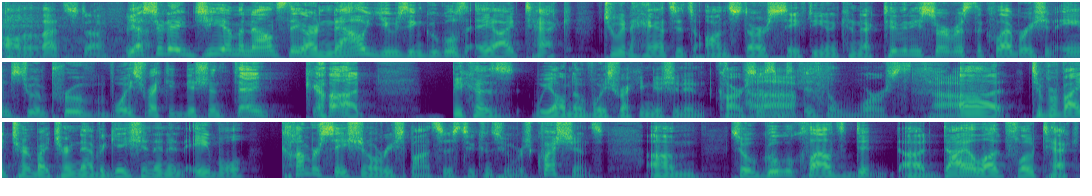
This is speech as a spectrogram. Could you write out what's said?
all of that stuff. Yeah. Yesterday, GM announced they are now using Google's AI tech to enhance its OnStar safety and connectivity service. The collaboration aims to improve voice recognition. Thank God because we all know voice recognition in car systems Tough. is the worst. Uh, to provide turn by turn navigation and enable conversational responses to consumers' questions. Um, so Google Cloud's di- uh, Dialogflow tech,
